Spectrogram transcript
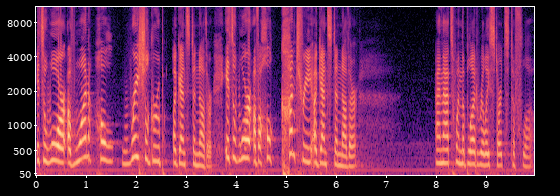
it's a war of one whole racial group against another. It's a war of a whole country against another. And that's when the blood really starts to flow.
